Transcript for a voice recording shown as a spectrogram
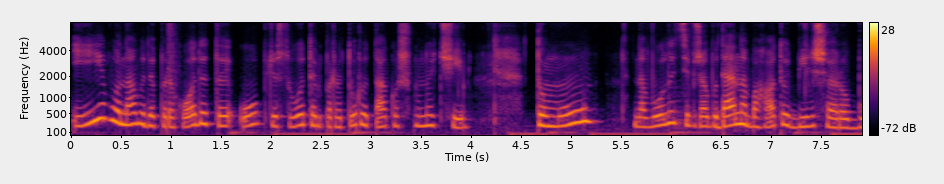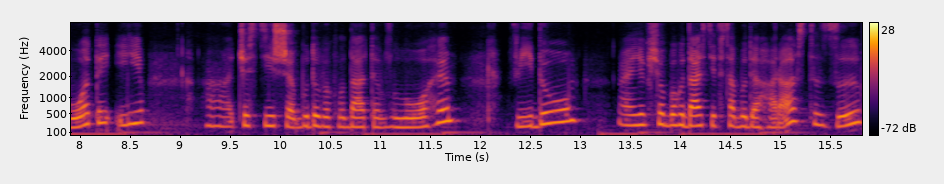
і вона буде переходити у плюсову температуру також вночі. Тому на вулиці вже буде набагато більше роботи і частіше буду викладати влоги, відео, якщо Бог дасть і все буде гаразд, з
